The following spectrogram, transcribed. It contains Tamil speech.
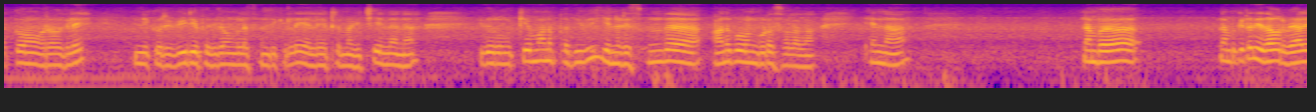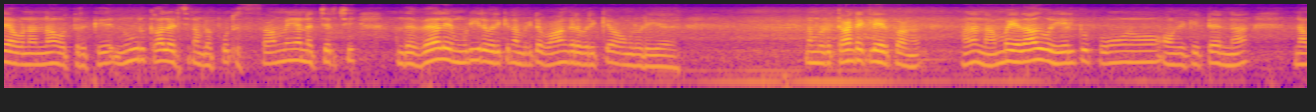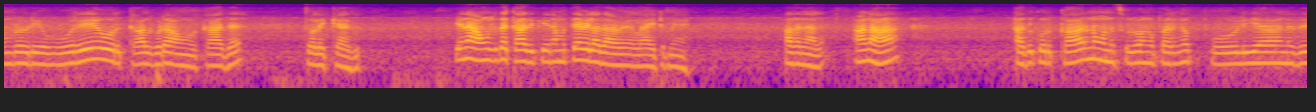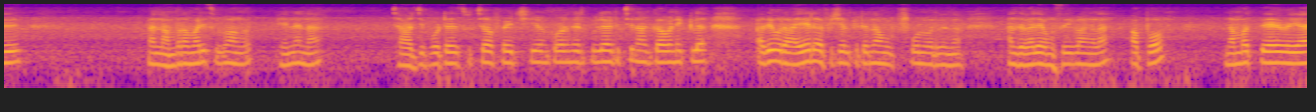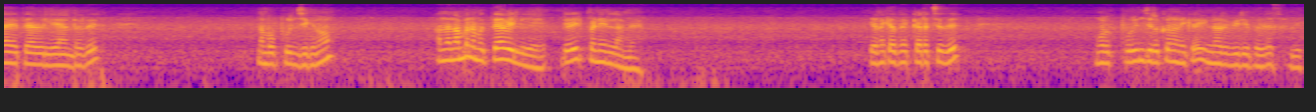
வணக்கம் உறவுகளே. இன்றைக்கி ஒரு வீடியோ பதிவில் உங்களை சந்திக்கல. எல்லையற்ற மகிழ்ச்சி என்னென்னா இது ஒரு முக்கியமான பதிவு. என்னுடைய சொந்த அனுபவம்னு கூட சொல்லலாம். ஏன்னா நம்ம நம்மக்கிட்ட ஏதாவது ஒரு வேலை ஆகணும்னா ஒருத்தருக்கு நூறு கால் அடித்து நம்மளை போட்டு செம்மையாக நச்சரித்து அந்த வேலையை முடிகிற வரைக்கும் நம்மக்கிட்ட வாங்குற வரைக்கும் அவங்களுடைய நம்மளோட கான்டாக்ட்லேயே இருப்பாங்க. ஆனால் நம்ம ஏதாவது ஒரு ஹெல்ப்பு போகணும் அவங்கக்கிட்டன்னா நம்மளுடைய ஒரே ஒரு கால் கூட அவங்க காதை தொலைக்காது. ஏன்னா அவங்களுக்கு தான் காதுக்கு நம்ம தேவையில்லாத ஆளுகள் ஆயிட்டுமே. அதனால். ஆனால் அதுக்கு ஒரு காரணம் ஒன்று சொல்லுவாங்க பாருங்கள் போலியானது. நான் நம்புகிற மாதிரி சொல்லுவாங்க. என்னென்னா சார்ஜ் போட்டு சுவிட்ச் ஆஃப் ஆகிடுச்சு என் குழந்தை எடுத்து விளையாடிச்சு நான் கவனிக்கல. அதே ஒரு ஹையர் அஃபிஷியல் கிட்டேருந்து அவங்களுக்கு ஃபோன் வருதுன்னா அந்த வேலையை அவங்க செய்வாங்களா? அப்போது நம்ம தேவையா தேவையில்லையான்றது நம்ம புரிஞ்சுக்கணும். அந்த நம்பர் நமக்கு தேவையில்லையே. டெலீட் பண்ணிடலாமே. எனக்கு அது கிடச்சிது. உங்களுக்கு புரிஞ்சிருக்குன்னு நினைக்கிறேன். இன்னொரு வீடியோ பதிலாக சந்திக்கிறேன்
